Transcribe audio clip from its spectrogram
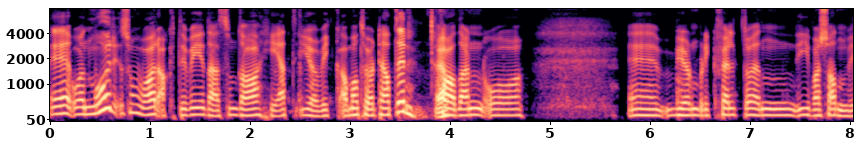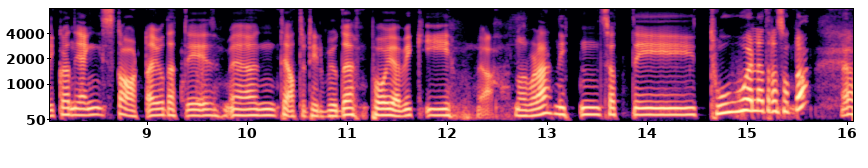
eh, og en mor som var aktive i det som da het Gjøvik Amatørteater. Ja. Faderen og eh, Bjørn Blikkfeldt og en Ivar Sandvik og en gjeng starta jo dette eh, teatertilbudet på Gjøvik i ja, når var det? 1972 eller et eller annet sånt noe. Ja.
